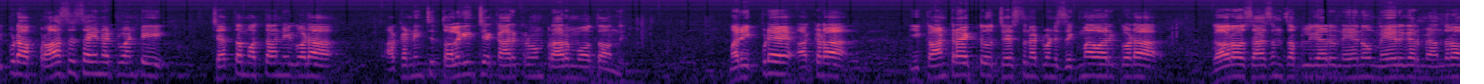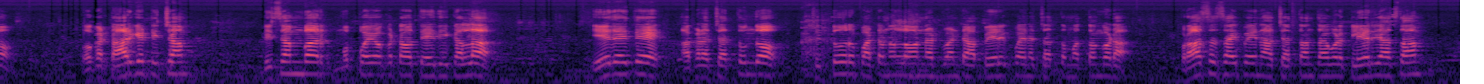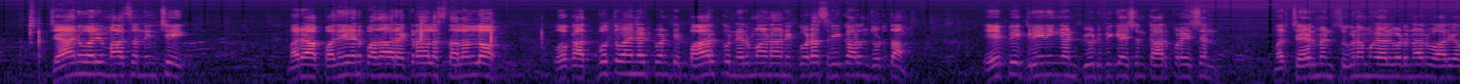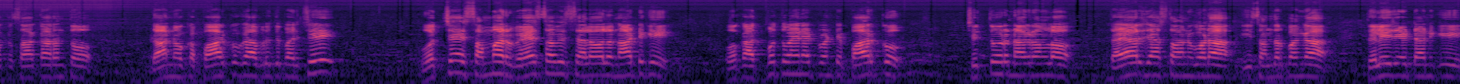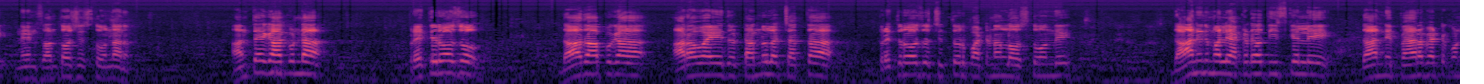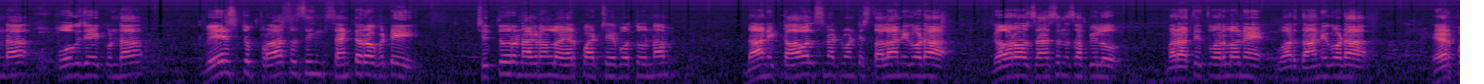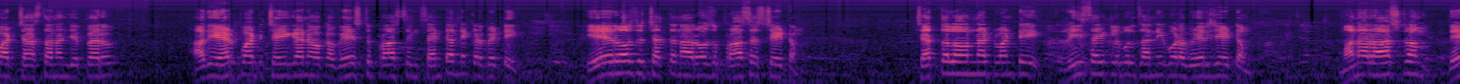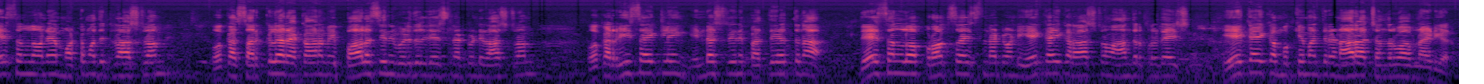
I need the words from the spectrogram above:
ఇప్పుడు ఆ ప్రాసెస్ అయినటువంటి చెత్త మొత్తాన్ని కూడా అక్కడి నుంచి తొలగించే కార్యక్రమం ప్రారంభమవుతోంది. మరి ఇప్పుడే అక్కడ ఈ కాంట్రాక్ట్ చేస్తున్నటువంటి జిగ్మా వారికి కూడా గౌరవ శాసనసభ్యులు గారు నేను మేయర్ గారు మేమందరం ఒక టార్గెట్ ఇచ్చాం. డిసెంబర్ ముప్పై ఒకటో తేదీ కల్లా ఏదైతే అక్కడ చెత్త ఉందో చిత్తూరు పట్టణంలో ఉన్నటువంటి ఆ పేరుకుపోయిన చెత్త మొత్తం కూడా ప్రాసెస్ అయిపోయిన ఆ చెత్త అంతా కూడా క్లియర్ చేస్తాం. జనవరి మాసం నుంచి మరి ఆ పదిహేను పదహారు ఎకరాల స్థలంలో ఒక అద్భుతమైనటువంటి పార్కు నిర్మాణానికి కూడా శ్రీకారం చుడతాం. AP greening and beautification corporation మరి చైర్మన్ సుగుణమ్మ గారు కూడా ఉన్నారు. వారి యొక్క సహకారంతో దాన్ని ఒక పార్కుగా అభివృద్ధిపరిచి వచ్చే సమ్మర్ వేసవి సెలవుల నాటికి ఒక అద్భుతమైనటువంటి పార్కు చిత్తూరు నగరంలో తయారు చేస్తామని కూడా ఈ సందర్భంగా తెలియజేయటానికి నేను సంతోషిస్తూ ఉన్నాను. అంతేకాకుండా ప్రతిరోజు దాదాపుగా అరవై ఐదు టన్నుల చెత్త ప్రతిరోజు చిత్తూరు పట్టణంలో వస్తుంది. దానిని మళ్ళీ ఎక్కడో తీసుకెళ్ళి దాన్ని పేరబెట్టకుండా పోగు చేయకుండా వేస్ట్ ప్రాసెసింగ్ సెంటర్ ఒకటి చిత్తూరు నగరంలో ఏర్పాటు చేయబోతున్నాం. దానికి కావలసినటువంటి స్థలాన్ని కూడా గౌరవ శాసనసభ్యులు మరి అతి త్వరలోనే వారు దాన్ని కూడా ఏర్పాటు చేస్తానని చెప్పారు. అది ఏర్పాటు చేయగానే ఒక వేస్ట్ ప్రాసెసింగ్ సెంటర్ని ఇక్కడ పెట్టి ఏ రోజు చెత్తను ఆ రోజు ప్రాసెస్ చేయటం చెత్తలో ఉన్నటువంటి రీసైక్లబుల్స్ అన్నీ కూడా వేరు చేయటం మన రాష్ట్రం దేశంలోనే మొట్టమొదటి రాష్ట్రం ఒక సర్క్యులర్ ఎకానమీ పాలసీని విడుదల చేసినటువంటి రాష్ట్రం ఒక రీసైక్లింగ్ ఇండస్ట్రీని పెద్ద ఎత్తున దేశంలో ప్రోత్సహిస్తున్నటువంటి ఏకైక రాష్ట్రం ఆంధ్రప్రదేశ్ ఏకైక ముఖ్యమంత్రి నారా చంద్రబాబు నాయుడు గారు.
